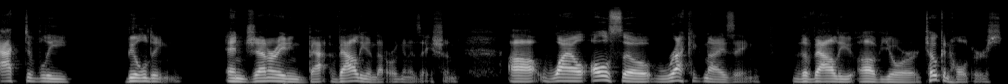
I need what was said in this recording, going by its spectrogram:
actively building and generating ba- value in that organization, uh, while also recognizing the value of your token holders,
